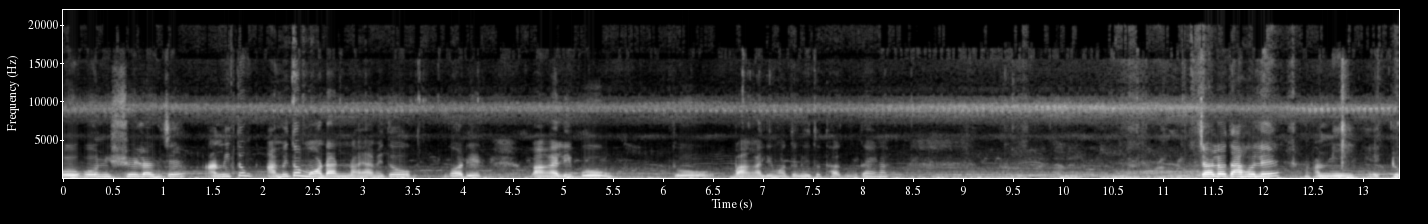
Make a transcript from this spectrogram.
বউ বউ নিশ্চয়ই লাগছে। আমি তো আমি তো মডার্ন নয়, আমি তো ঘরের বাঙালি বউ। তো বাঙালি মতনই তো থাকব, তাই না? চলো তাহলে আমি একটু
